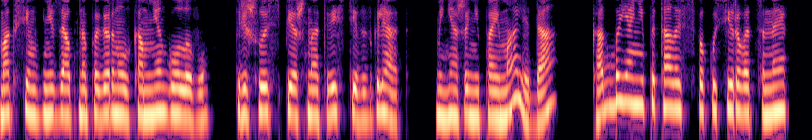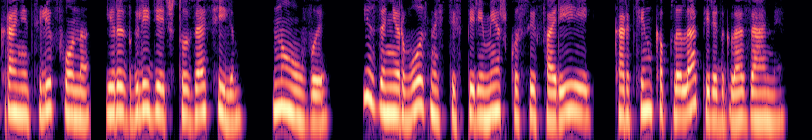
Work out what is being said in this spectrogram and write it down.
Максим внезапно повернул ко мне голову. Пришлось спешно отвести взгляд. Меня же не поймали, да? Как бы я ни пыталась сфокусироваться на экране телефона и разглядеть, что за фильм, но, увы, из-за нервозности вперемешку с эйфорией картинка плыла перед глазами.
